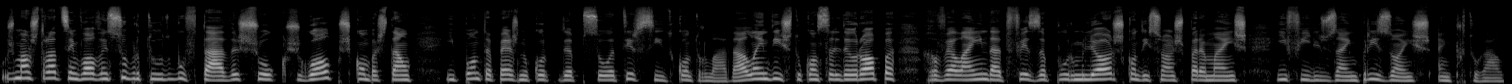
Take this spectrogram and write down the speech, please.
os maus tratos envolvem sobretudo bufetadas, chocos, golpes com bastão e pontapés no corpo da pessoa ter sido controlada. Além disto, o Conselho da Europa revela ainda a defesa por melhores condições para mães e filhos em prisões em Portugal.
